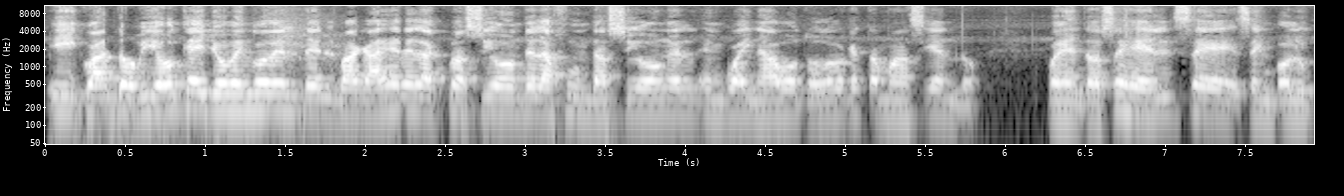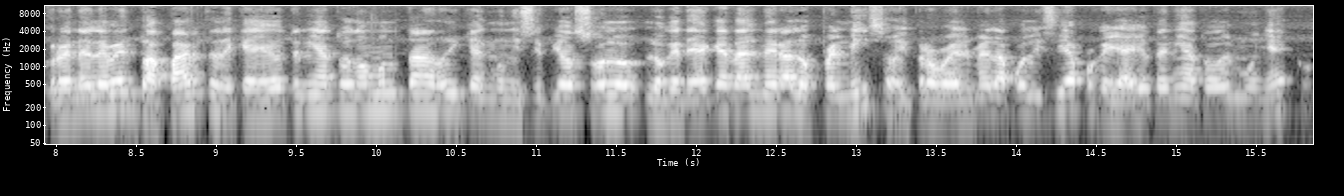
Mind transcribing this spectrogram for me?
Y cuando vio que yo vengo del, del bagaje de la actuación, de la fundación en, en Guaynabo, todo lo que estamos haciendo, pues entonces él se, se, involucró en el evento, aparte de que yo tenía todo montado y que el municipio solo lo que tenía que darme era los permisos y proveerme la policía porque ya yo tenía todo el muñeco,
